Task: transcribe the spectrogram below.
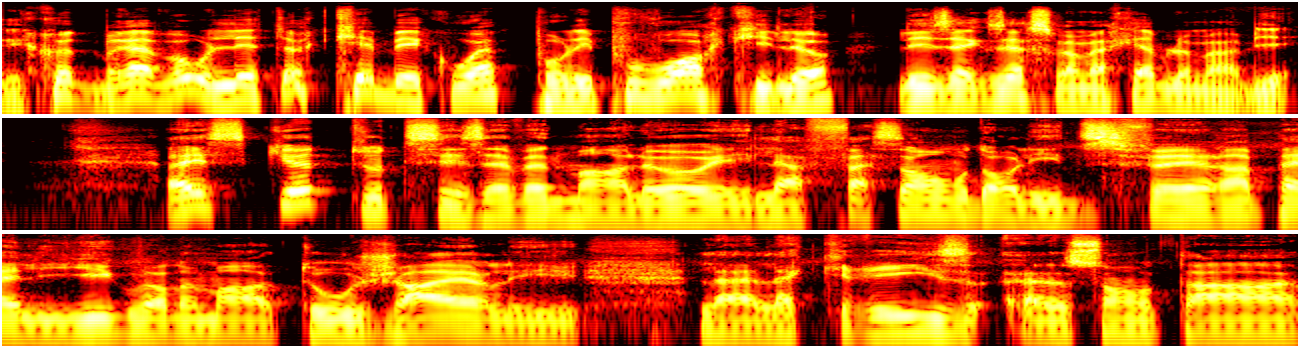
écoute, bravo, l'État québécois, pour les pouvoirs qu'il a, les exerce remarquablement bien. Est-ce que tous ces événements-là et la façon dont les différents paliers gouvernementaux gèrent la crise euh, sont en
